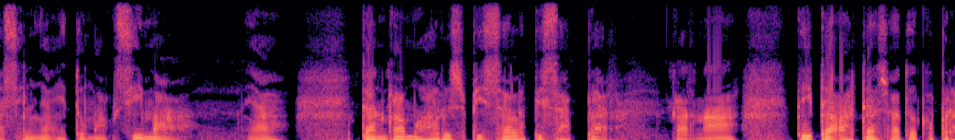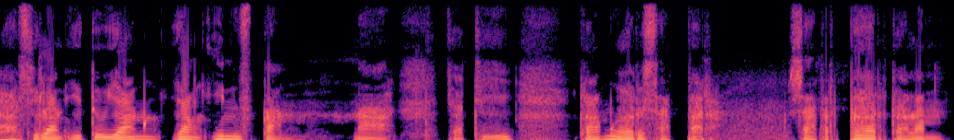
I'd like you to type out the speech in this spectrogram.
hasilnya itu maksimal ya. Dan kamu harus bisa lebih sabar karena tidak ada suatu keberhasilan itu yang yang instan. Nah jadi kamu harus sabar sabar dalam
